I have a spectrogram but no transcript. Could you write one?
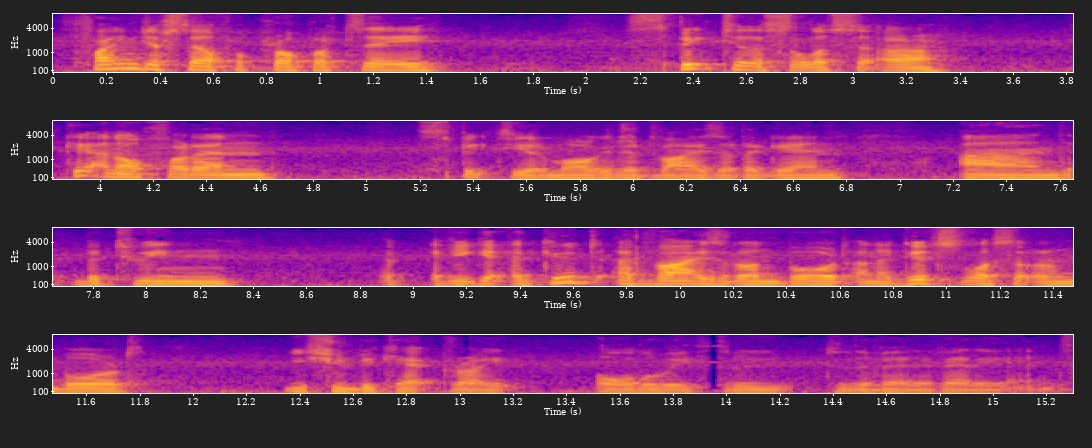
find yourself a property, speak to the solicitor, get an offer in, speak to your mortgage advisor again, and between if you get a good advisor on board and a good solicitor on board, you should be kept right all the way through to the very, very end.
